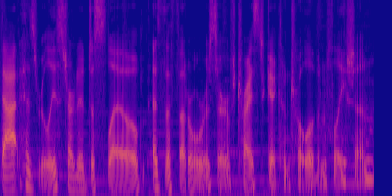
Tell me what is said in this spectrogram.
that has really started to slow as the Federal Reserve tries to get control of inflation.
